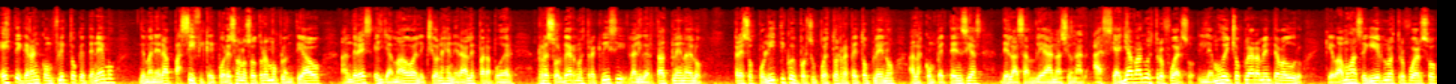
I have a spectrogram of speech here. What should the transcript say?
este gran conflicto que tenemos de manera pacífica. Y por eso nosotros hemos planteado, Andrés, el llamado a elecciones generales para poder resolver nuestra crisis, la libertad plena de los presos políticos y por supuesto el respeto pleno a las competencias de la Asamblea Nacional. Hacia allá va nuestro esfuerzo y le hemos dicho claramente a Maduro que vamos a seguir nuestro esfuerzo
